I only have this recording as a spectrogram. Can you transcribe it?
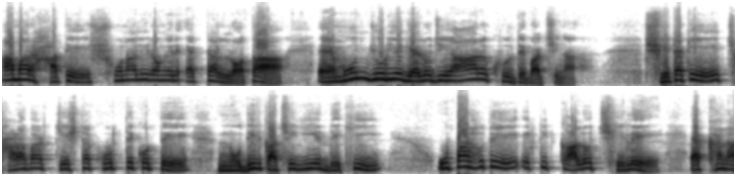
আমার হাতে সোনালি রঙের একটা লতা এমন জড়িয়ে গেল যে আর খুলতে পারছি না। সেটাকে ছাড়াবার চেষ্টা করতে করতে নদীর কাছে গিয়ে দেখি, ওপার হতে একটি কালো ছেলে একখানা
